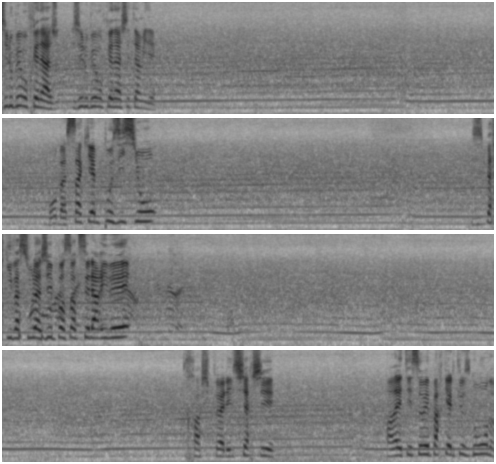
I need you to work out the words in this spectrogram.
J'ai loupé mon freinage. J'ai loupé mon freinage, c'est terminé. Bon bah cinquième position. J'espère qu'il va soulager pensant que c'est l'arrivée. Oh, je peux aller le chercher. On a été sauvé par quelques secondes.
